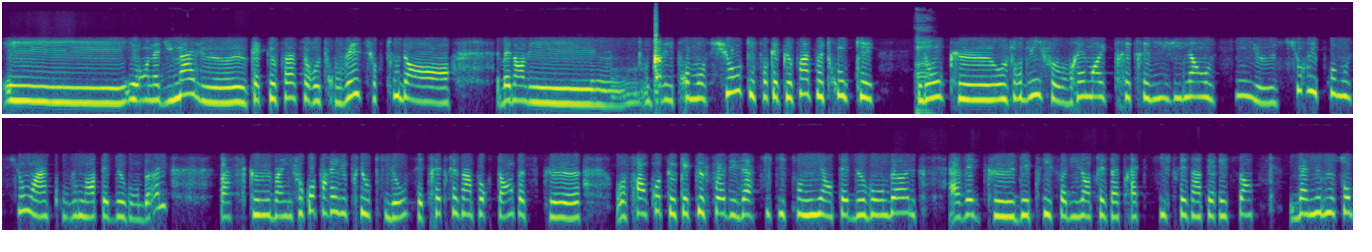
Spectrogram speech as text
Et, et on a du mal, euh, quelquefois, à se retrouver, surtout dans, eh ben, dans, les, dans les promotions qui sont quelquefois un peu tronquées. Ah. Donc, euh, aujourd'hui, il faut vraiment être très, très vigilant aussi euh, sur les promotions hein, qu'on vous met en tête de gondole. Parce que ben, il faut comparer le prix au kilo, c'est très très important parce que on se rend compte que quelquefois des articles qui sont mis en tête de gondole avec euh, des prix soi-disant très attractifs, très intéressants, ben, ne le sont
